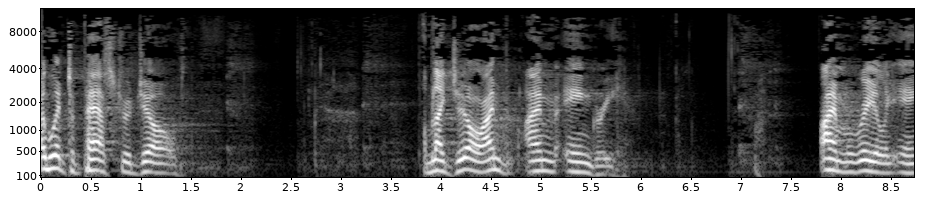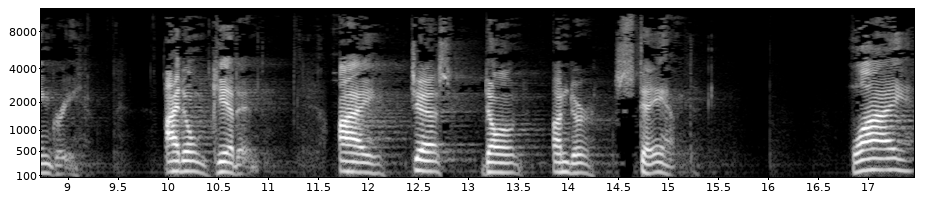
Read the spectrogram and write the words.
I went to Pastor Joe. I'm like, Joe, I'm, I'm angry. I'm really angry. I don't get it. I just don't understand. Why,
